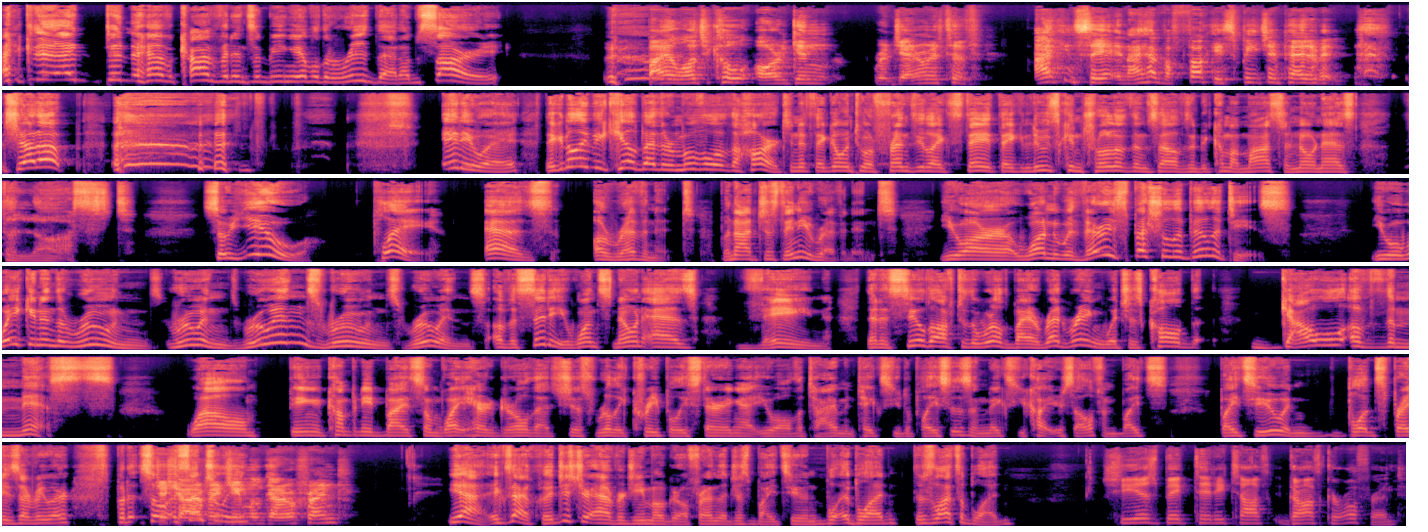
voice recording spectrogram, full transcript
I, I didn't have confidence in being able to read that. I'm sorry. Biological organ regenerative. I can say it and I have a fucking speech impediment. Shut up. Anyway, they can only be killed by the removal of the heart, and if they go into a frenzy like state, they lose control of themselves and become a monster known as the Lost. So you play as a revenant, but not just any revenant. You are one with very special abilities. You awaken in the ruins, ruins, ruins, ruins, ruins of a city once known as Vein that is sealed off to the world by a red ring, which is called Gowl of the Mists, while being accompanied by some white haired girl that's just really creepily staring at you all the time and takes you to places and makes you cut yourself and bites bites you and blood sprays everywhere. But so Just your average essentially, emo girlfriend. yeah, exactly. Just your average emo girlfriend that just bites you and bl- blood. There's lots of blood. She is big titty toth, goth girlfriend.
